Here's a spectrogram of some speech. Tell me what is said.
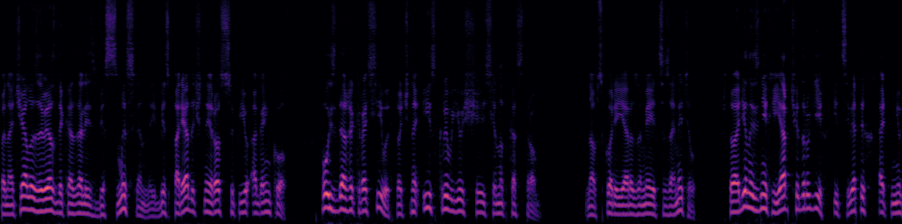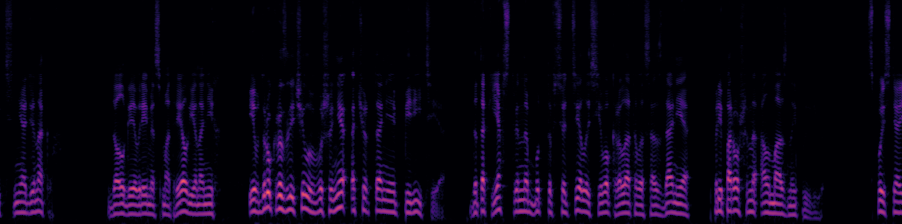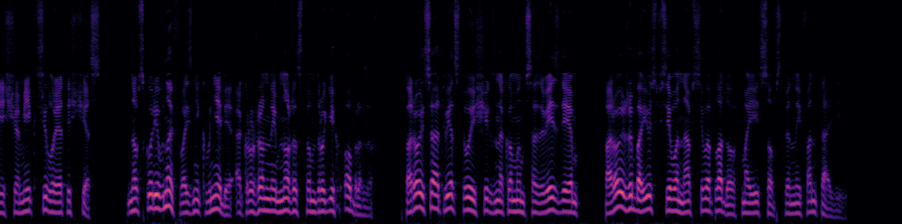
Поначалу звезды казались бессмысленной, беспорядочной россыпью огоньков, пусть даже красивых, точно искры, вьющиеся над костром. Но вскоре я, разумеется, заметил, что один из них ярче других, и цвет их отнюдь не одинаков. Долгое время смотрел я на них и вдруг различил в вышине очертания перития, да так явственно, будто все тело сего крылатого создания припорошено алмазной пылью. Спустя еще миг силуэт исчез, но вскоре вновь возник в небе, окруженный множеством других образов, порой соответствующих знакомым созвездиям, порой же боюсь всего-навсего плодов моей собственной фантазии.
